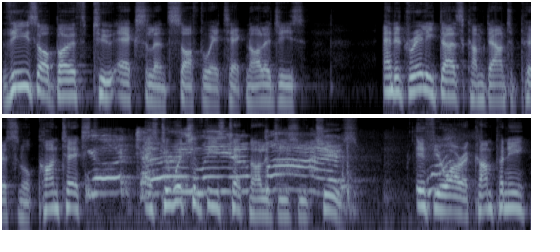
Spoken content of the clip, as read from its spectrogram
These are both two excellent software technologies, and it really does come down to personal context as to which of these technologies you choose. If you are a company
